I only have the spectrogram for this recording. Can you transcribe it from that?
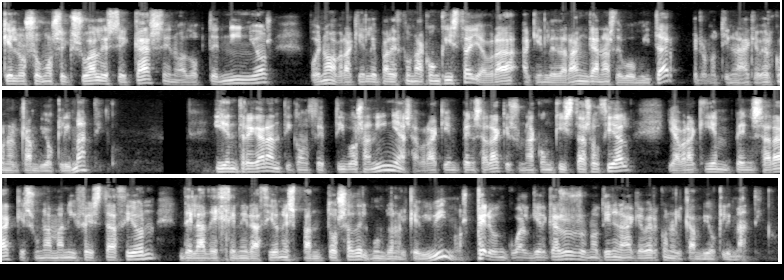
Que los homosexuales se casen o adopten niños, bueno, habrá quien le parezca una conquista y habrá a quien le darán ganas de vomitar, pero no tiene nada que ver con el cambio climático y entregar anticonceptivos a niñas. Habrá quien pensará que es una conquista social y habrá quien pensará que es una manifestación de la degeneración espantosa del mundo en el que vivimos. Pero en cualquier caso eso no tiene nada que ver con el cambio climático.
